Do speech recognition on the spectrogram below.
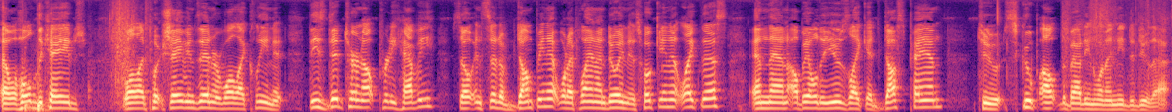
It will hold the cage while I put shavings in or while I clean it. These did turn out pretty heavy, so instead of dumping it, what I plan on doing is hooking it like this, and then I'll be able to use like a dustpan to scoop out the bedding when I need to do that.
